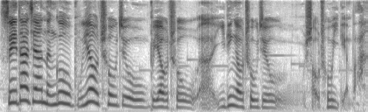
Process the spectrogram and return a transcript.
所以大家能够不要抽就不要抽啊，一定要抽就少抽一点吧。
